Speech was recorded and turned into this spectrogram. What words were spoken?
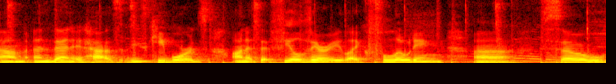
Um, and then it has these keyboards on it that feel very like floating. Uh, so,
